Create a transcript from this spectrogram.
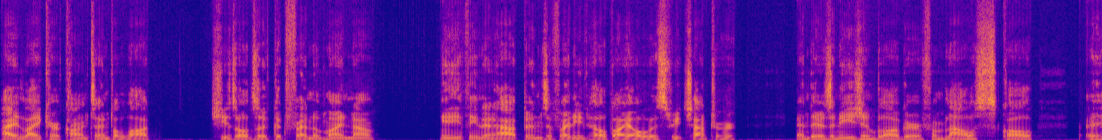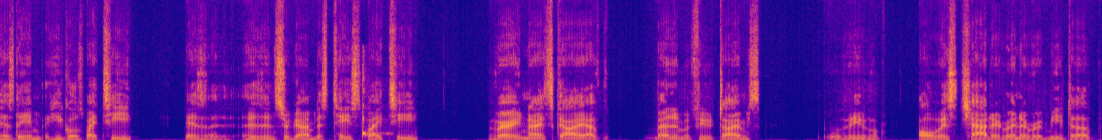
I like her content a lot. She's also a good friend of mine now. Anything that happens, if I need help, I always reach out to her. And there's an Asian blogger from Laos called uh, his name. He goes by T. His his Instagram is Taste by T. Very nice guy. I've met him a few times. We've always chatted whenever we meet up,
